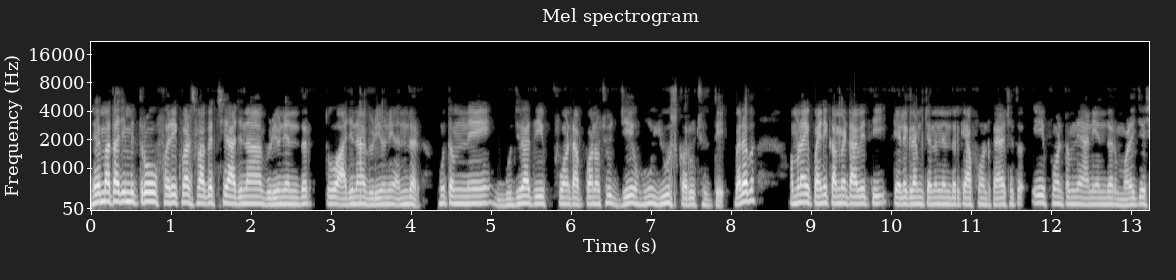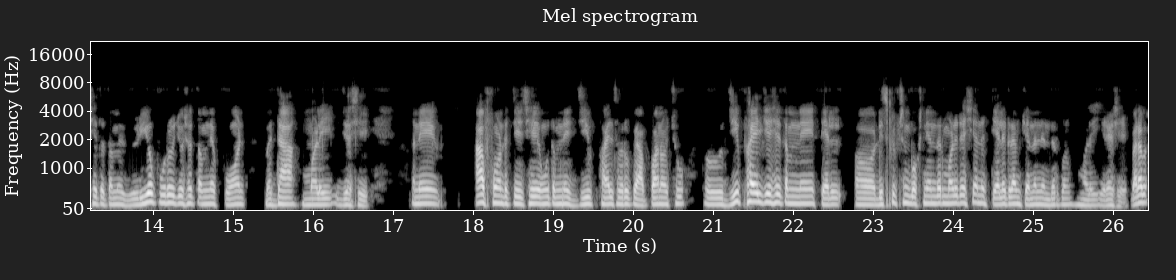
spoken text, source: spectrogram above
જય માતાજી મિત્રો, ફરી એકવાર સ્વાગત છે આજના વિડીયોની અંદર. તો આજના વિડીયોની અંદર હું તમને ગુજરાતી ફોન્ટ આપવાનો છું, જે હું યુઝ કરું છું તે. બરાબર? હમણાં એક ભાઈની કમેન્ટ આવી હતી ટેલિગ્રામ ચેનલની અંદર કે આ ફોન્ટ કયા છે, તો એ ફોન્ટ તમને આની અંદર મળી જશે. તો તમે વીડિયો પૂરો જોશો, તમને ફોન્ટ બધા મળી જશે. અને આ ફોન્ટ જે છે, હું તમને જીપ ફાઇલ સ્વરૂપે આપવાનો છું. જીપ ફાઇલ જે છે તમને ટેલ ડિસ્ક્રિપ્શન બોક્સની અંદર મળી રહેશે અને ટેલિગ્રામ ચેનલની અંદર પણ મળી રહેશે. બરાબર?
